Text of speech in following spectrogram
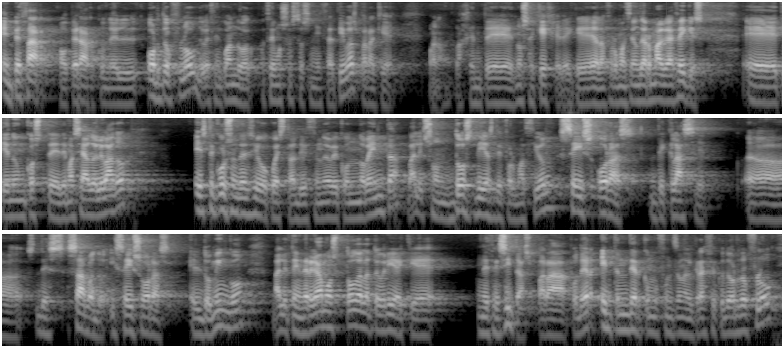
empezar a operar con el order flow. De vez en cuando hacemos estas iniciativas para que bueno, la gente no se queje de que la formación de Armaga FX eh, tiene un coste demasiado elevado. Este curso intensivo cuesta 19,90, ¿vale? Son dos días de formación, seis horas de clase uh, de sábado y seis horas el domingo, ¿vale? Te entregamos toda la teoría que necesitas para poder entender cómo funciona el gráfico de order flow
